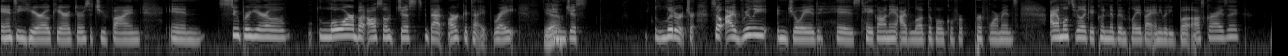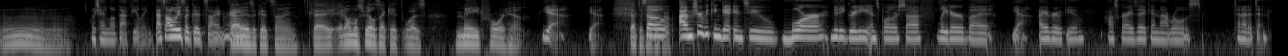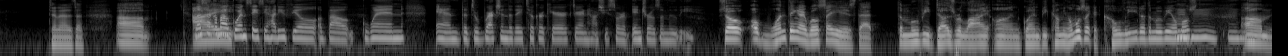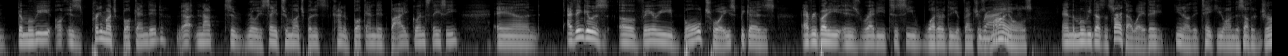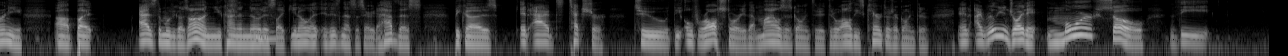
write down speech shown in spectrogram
anti-hero characters that you find in superhero lore, but also just that archetype, right? Yeah. And just literature. So I really enjoyed his take on it. I loved the vocal for performance. I almost feel like it couldn't have been played by anybody but Oscar Isaac. Which I love that feeling. That's always a good sign, right? That is a good sign. That it almost feels like it was made for him. yeah. Yeah. That's a So. I'm sure we can get into more nitty gritty and spoiler stuff later, but yeah, I agree with you. Oscar Isaac and that role is 10 out of 10. 10 out of 10. Um, Let's talk about Gwen Stacy. How do you feel about Gwen and the direction that they took her character and how she sort of intros the movie? So, uh, one thing I will say is that the movie does rely on Gwen becoming almost like a co-lead of the movie. Almost, Um, the movie uh, is pretty much bookended. Not, not to really say too much, but it's kind of bookended by Gwen Stacy, and I think it was a very bold choice because everybody is ready to see what are the adventures Right. of Miles, and the movie doesn't start that way. They, you know, they take you on this other journey, uh, but as the movie goes on, you kind of notice like you know it, it is necessary to have this because it adds texture to the overall story that Miles is going through, through all these characters are going through, and I really enjoyed it more so the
